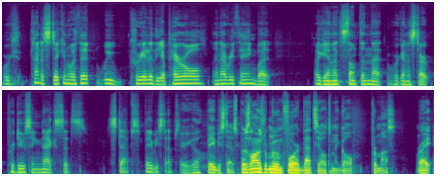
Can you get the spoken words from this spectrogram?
we're kind of sticking with it. We created the apparel and everything, but again, that's something that we're going to start producing next. It's steps, baby steps. There you go. baby steps. But as long as we're moving forward, that's the ultimate goal from us, right?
